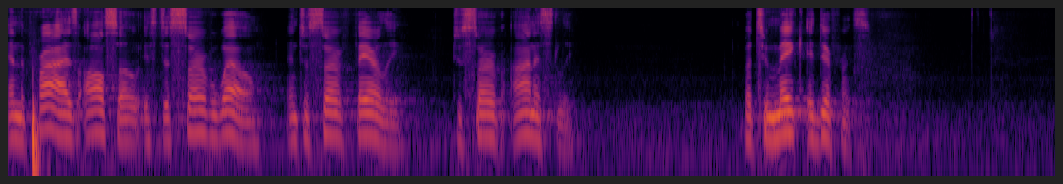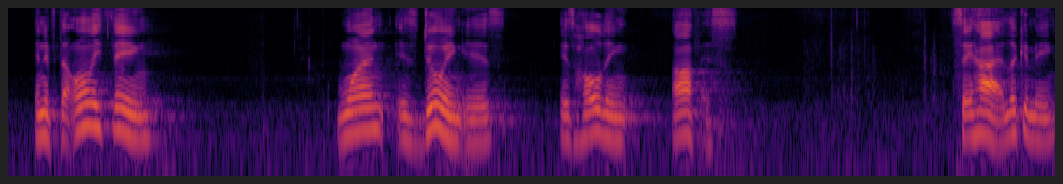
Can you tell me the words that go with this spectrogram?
And the prize also is to serve well and to serve fairly, to serve honestly, but to make a difference. And if the only thing one is doing is is holding office, say hi, look at me.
